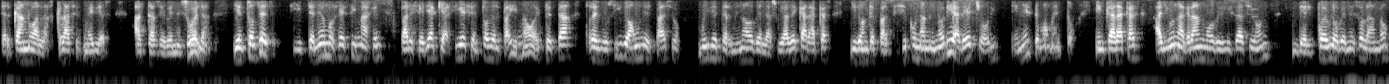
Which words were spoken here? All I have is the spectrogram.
cercano a las clases medias altas de Venezuela. Y entonces, si tenemos esta imagen, parecería que así es en todo el país. No, esto está reducido a un espacio muy determinado de la ciudad de Caracas y donde participa una minoría. De hecho, en este momento, en Caracas hay una gran movilización del pueblo venezolano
